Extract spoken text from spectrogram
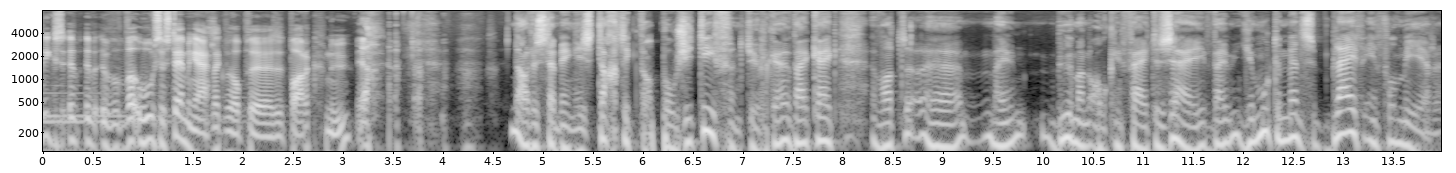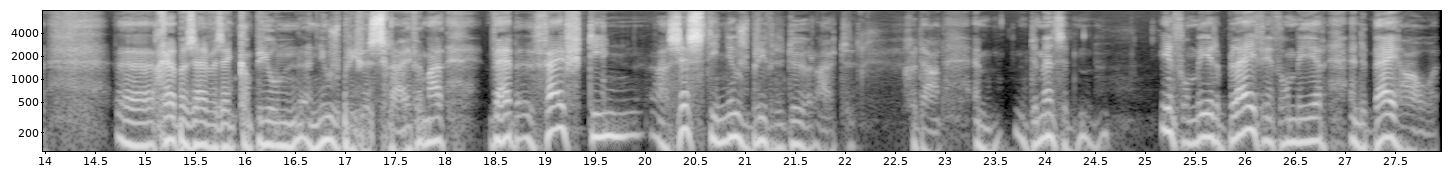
Rieks, eh, eh, hoe is de stemming eigenlijk op eh, het park nu? Ja. Nou, de stemming is, dacht ik, wel positief natuurlijk. Hè. Wij kijken, wat uh, mijn buurman ook in feite zei, wij, je moet de mensen blijven informeren. Uh, Gerben zei, we zijn kampioen nieuwsbrieven schrijven, maar we hebben 15 à 16 nieuwsbrieven de deur uit gedaan. En de mensen informeren, blijven informeren en erbij houden.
